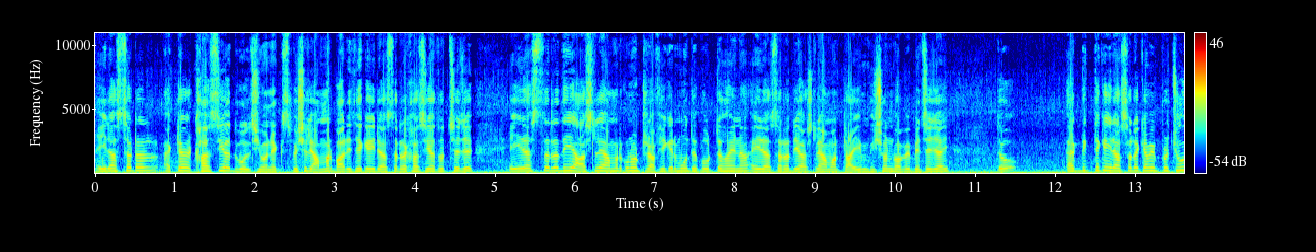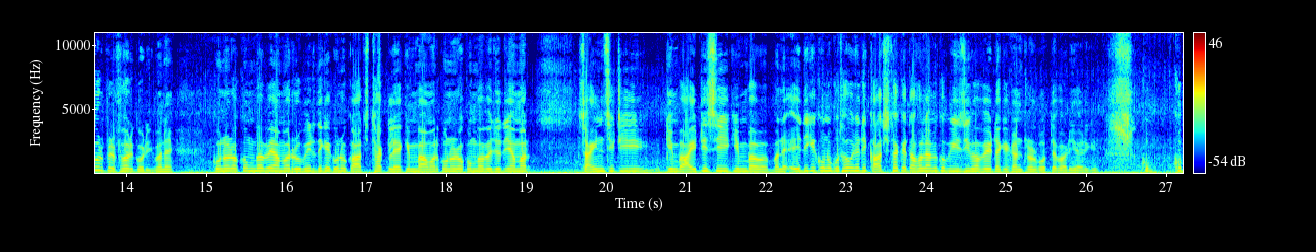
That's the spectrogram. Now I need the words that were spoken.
এই রাস্তাটার একটা খাসিয়াত বলছি মানে স্পেশালি আমার বাড়ি থেকে এই রাস্তাটার খাসিয়াত হচ্ছে যে, এই রাস্তাটা দিয়ে আসলে আমার কোনো ট্রাফিকের মধ্যে পড়তে হয় না। এই রাস্তাটা দিয়ে আসলে আমার টাইম ভীষণভাবে বেঁচে যায়। তো, একদিক থেকে এই রাস্তাটাকে আমি প্রচুর প্রেফার করি। মানে কোনো রকমভাবে আমার রুবির দিকে কোনো কাজ থাকলে কিংবা আমার কোনো রকমভাবে যদি আমার সায়েন্স সিটি কিংবা আইটিসি কিংবা মানে এইদিকে কোনো কোথাও যদি কাজ থাকে তাহলে আমি খুব ইজিভাবে এটাকে কন্ট্রোল করতে পারি আর কি। খুব খুব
